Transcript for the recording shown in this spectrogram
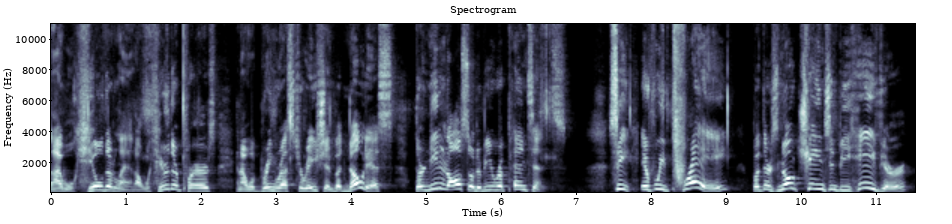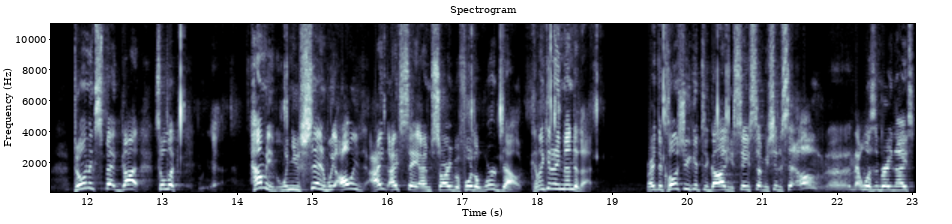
then I will heal their land. I will hear their prayers and I will bring restoration. But notice, there needed also to be repentance. See, if we pray, but there's no change in behavior, don't expect God. So look, how many, when you sin, we always, I, I say, I'm sorry before the word's out. Can I get an amen to that? Right? The closer you get to God, you say something you should have said, oh, uh, that wasn't very nice,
